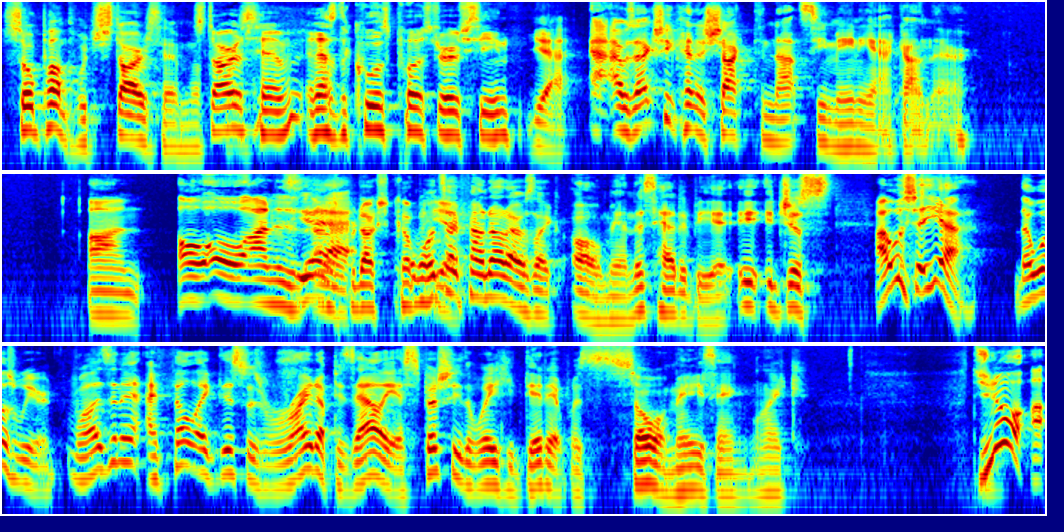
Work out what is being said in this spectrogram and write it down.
So pumped, which stars him. Stars him and has the coolest poster I've seen Yeah, I I was actually kind of shocked to not see Maniac on there. on. Oh, oh, on his, on his production company. Once yeah. I found out, I was like, oh man, this had to be it. It, it just I was yeah, that was weird. wasn't it. I felt like this was right up his alley, especially the way he did it was so amazing. Like Did you know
